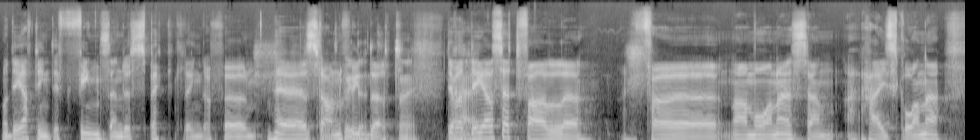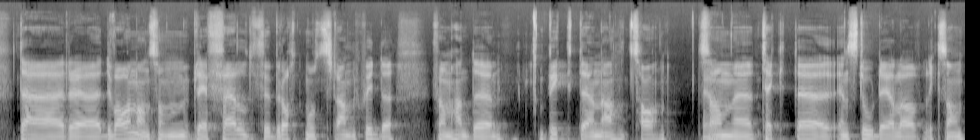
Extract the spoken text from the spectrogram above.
Och det är att det inte finns en respekt längre för eh, strandskyddet. Nej. Det var dels ett fall eh, för några månader sedan här i Skåne där eh, det var någon som blev fälld för brott mot strandskyddet. För de hade byggt en altan som eh, täckte en stor del av liksom,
